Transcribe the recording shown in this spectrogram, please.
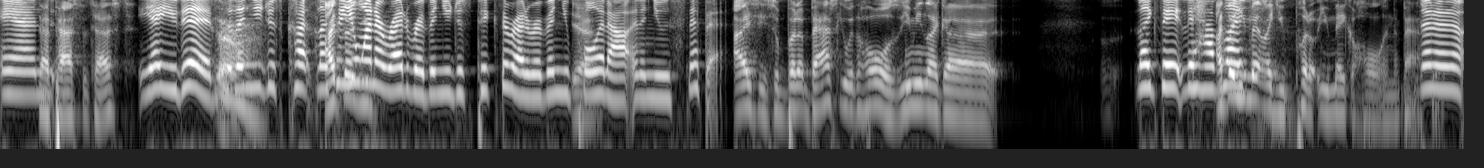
And That passed the test. yeah, you did. So then you just cut. Let's say thought you you- want a red ribbon, you just pick the red ribbon, you Yeah. pull it out, and then you snip it. I see. So, but a basket with holes. You mean like a? Like they they have I thought you meant like you put a, you make a hole in the basket. no no no.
